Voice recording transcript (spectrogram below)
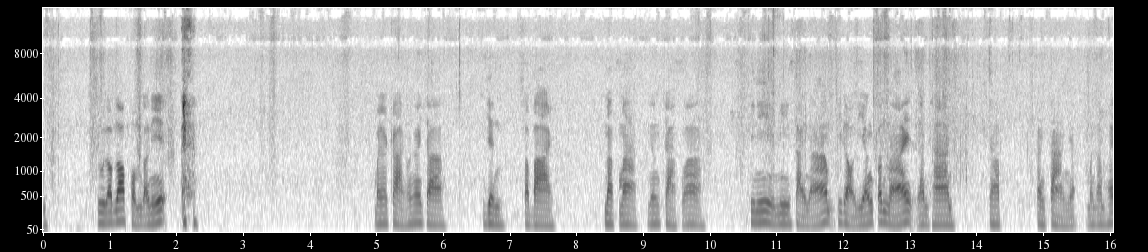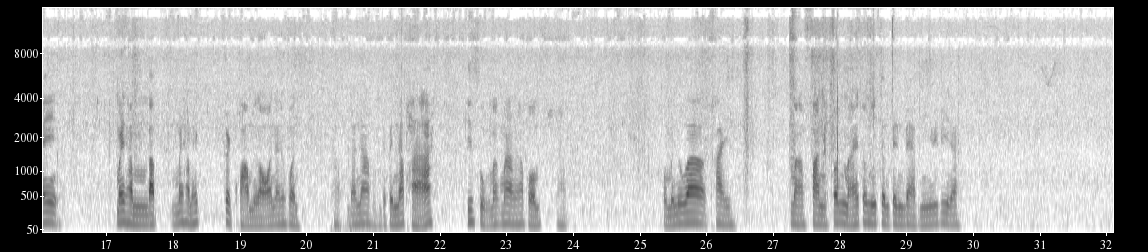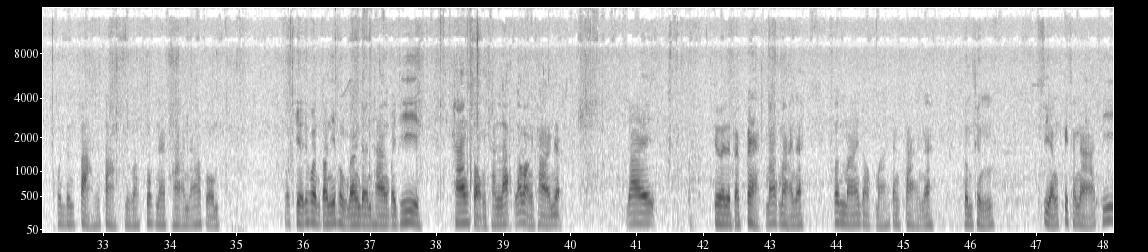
ดูรอบๆผมตอนนี้ บรรยากาศค่อนข้างจะเย็นสบายมากๆ เนื่องจากว่าที่นี่มีสายน้ำที่หล่อเลี้ยงต้นไม้ลำธารนะครับต่างๆเนี่ยมันทำให้ไม่ทำแบบไม่ทำให้เกิดความร้อนนะทุกคนครับด้านหน้าผมจะเป็นหน้าผาที่สูงมากๆนะครับผมนะครับ ผมไม่รู้ว่าใครมาฟันต้นไม้ต้นนี้จนเป็นแบบนี้พี่ๆนะ คนเดินป่าหรือเปล่าหรือว่าพวกนายพานนะครับผม โอเคทุกคนตอนนี้ผมกำลังเดินทางไปที่ห้างสองชั้นละ ระหว่างทางเนี่ย ได้เจออะไรแปลกๆมากมายนะ ต้นไม้ดอกไม้ต่างๆนะรวมถึงเสียงปริศนาที่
